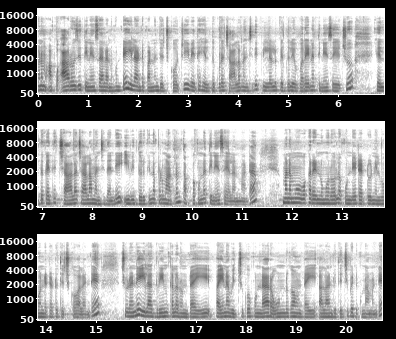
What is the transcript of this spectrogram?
మనం అప్ ఆ రోజే తినేసేయాలనుకుంటే ఇలాంటి పండుని తెచ్చుకోవచ్చు. ఇవైతే హెల్త్ కూడా చాలా మంచిది. పిల్లలు పెద్దలు ఎవరైనా తినేసేయచ్చు. హెల్త్కి అయితే చాలా చాలా మంచిదండి. ఇవి దొరికినప్పుడు మాత్రం తప్పకుండా తినేసేయాలన్నమాట. మనము ఒక రెండు మూడు రోజులకు ఉండేటట్టు నిల్వ ఉండేటట్టు తెచ్చుకోవాలంటే చూడండి ఇలా గ్రీన్ కలర్ ఉంటాయి. పైన విచ్చుకోకుండా రౌండ్గా ఉంటాయి. అలాంటివి తెచ్చి పెట్టుకున్నామంటే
